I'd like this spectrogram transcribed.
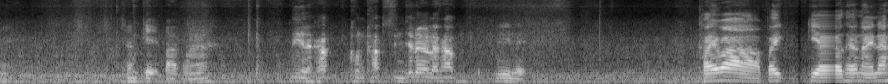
นี่ช่างเกะปากม้านี่แหละครับ คนขับซินเจอร์แล้วครับ นี่เลย ใครว่าไปเกี่ยวแถวไหนนะ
